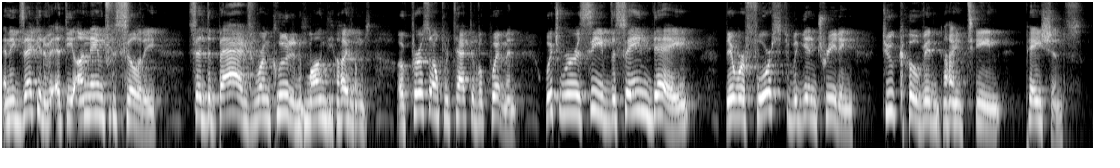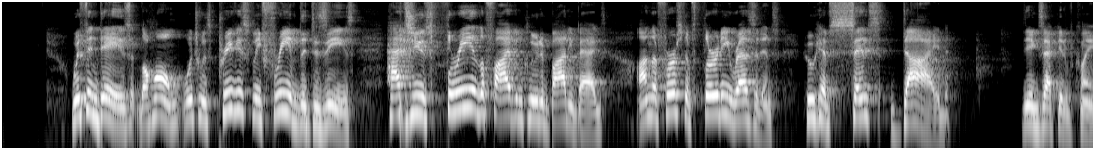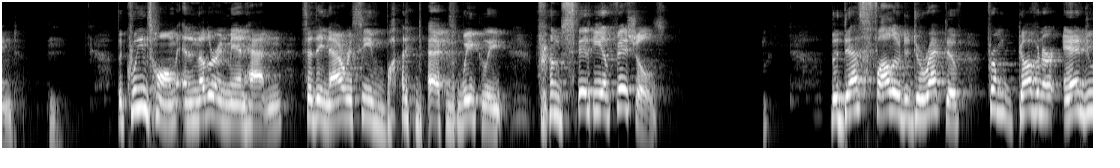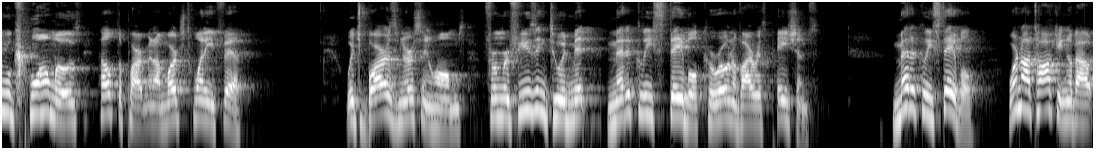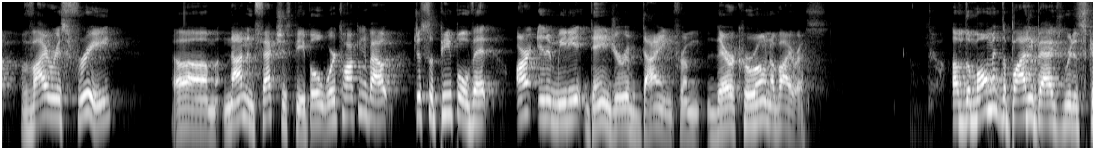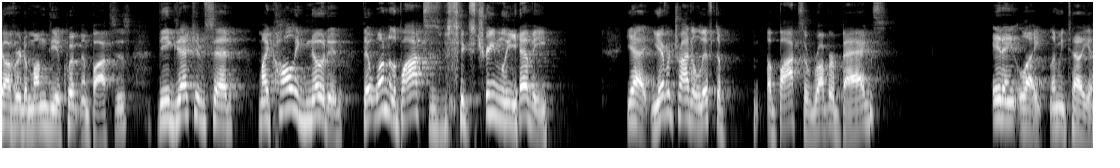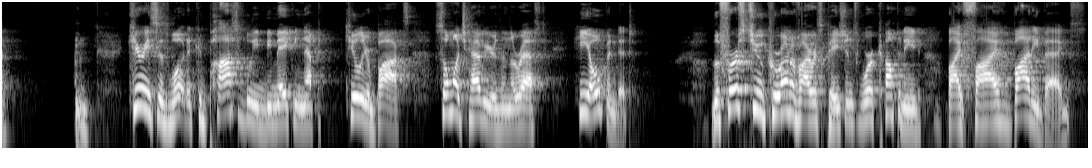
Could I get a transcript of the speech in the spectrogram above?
An executive at the unnamed facility said the bags were included among the items of personal protective equipment which were received the same day they were forced to begin treating two COVID-19 patients. Within days, the home, which was previously free of the disease, had to use three of the five included body bags on the first of 30 residents who have since died, the executive claimed. The Queens Home and another in Manhattan said they now receive body bags weekly from city officials. The deaths followed a directive from Governor Andrew Cuomo's health department on March 25th, which bars nursing homes from refusing to admit medically stable coronavirus patients. Medically stable, we're not talking about virus free um, non-infectious people. We're talking about just the people that aren't in immediate danger of dying from their coronavirus. Of the moment the body bags were discovered among the equipment boxes, the executive said, my colleague noted that one of the boxes was extremely heavy. Yeah, you ever try to lift a, a box of rubber bags? It ain't light, let me tell you. Curious as what it could possibly be making that peculiar box so much heavier than the rest, he opened it. The first two coronavirus patients were accompanied by five body bags.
